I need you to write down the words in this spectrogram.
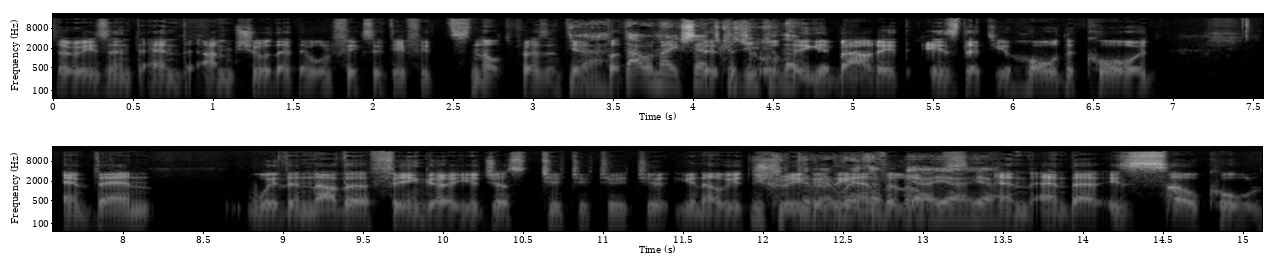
there isn't. And I'm sure that they will fix it if it's not present Yeah, yet. But that would make sense the, because the you cool then- thing about it is that you hold the chord, and then with another finger you just choo, choo, choo, choo, you know you, You trigger the envelope. Yeah, yeah, yeah. And and that is so cool.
